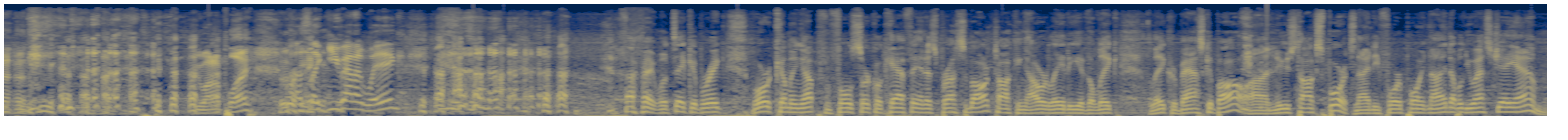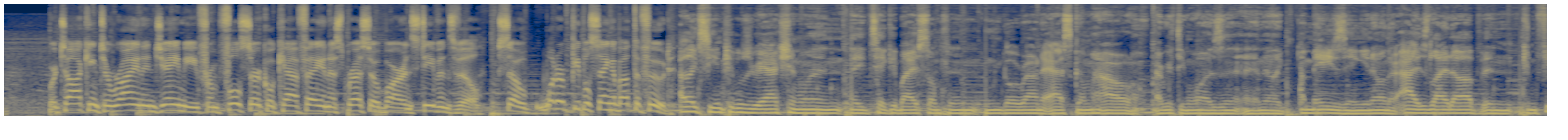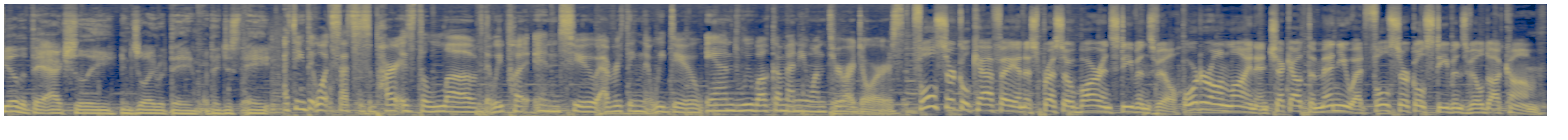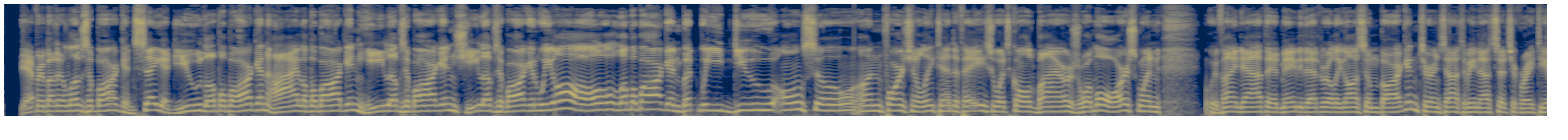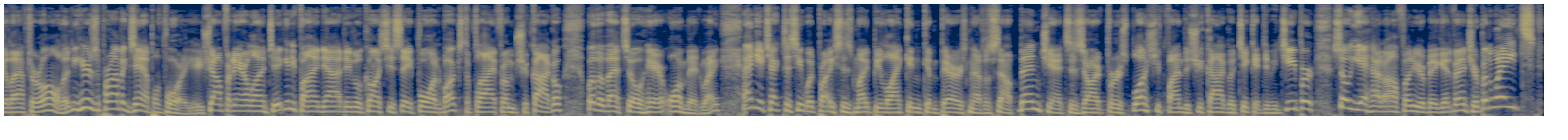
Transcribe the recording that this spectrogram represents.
want to play? I was like, "You got a wig?" All right, we'll take a break. More coming up from Full Circle Cafe and Espresso Bar, talking Our Lady of the Lake Laker basketball on News Talk Sports 94.9 WSJM. We're talking to Ryan and Jamie from Full Circle Cafe and Espresso Bar in Stevensville. So, what are people saying about the food? I like seeing people's reaction when they take it by something and go around and ask them how everything was, and, and they're like amazing, you know, and their eyes light up and can feel that they actually enjoyed what they what they just ate. I think that what sets us apart is the love that we put into everything that we do, and we welcome anyone through our doors. Full Circle Cafe and Espresso Bar in Stevensville. Order online and check out the menu at fullcirclestevensville.com. Salesforce.com. Everybody loves a bargain. Say it. You love a bargain. I love a bargain. He loves a bargain. She loves a bargain. We all love a bargain. But we do also, unfortunately, tend to face what's called buyer's remorse when we find out that maybe that really awesome bargain turns out to be not such a great deal after all. And here's a prime example for you. You shop for an airline ticket, you find out it'll cost you, say, 400 bucks to fly from Chicago, whether that's O'Hare or Midway, and you check to see what prices might be like in comparison to South Bend. Chances are at first blush you find the Chicago ticket to be cheaper, so you head off on your big adventure. But wait!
